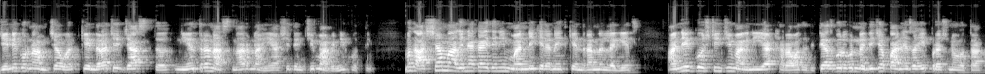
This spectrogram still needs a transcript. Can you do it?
जेणेकरून आमच्यावर केंद्राचे जास्त नियंत्रण असणार नाही अशी त्यांची मागणी होती. मग अशा मागण्या काय त्यांनी मान्य केल्या नाहीत केंद्रानं लगेच? अनेक गोष्टींची मागणी या ठरावात होती. त्याचबरोबर नदीच्या पाण्याचाही प्रश्न होता.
